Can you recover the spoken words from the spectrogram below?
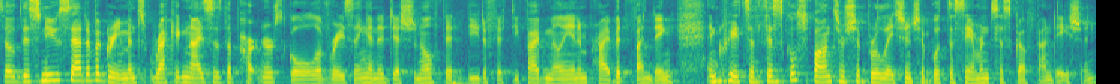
So this new set of agreements recognizes the partners' goal of raising an additional 50 to 55 million in private funding and creates a fiscal sponsorship relationship with the San Francisco Foundation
